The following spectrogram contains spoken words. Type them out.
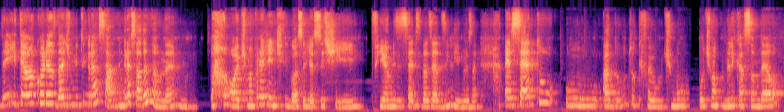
e tem uma curiosidade muito engraçada. Engraçada não, né? Ótima pra gente que gosta de assistir filmes e séries baseadas em livros, né? Exceto o Adulto, que foi a última, última publicação dela,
